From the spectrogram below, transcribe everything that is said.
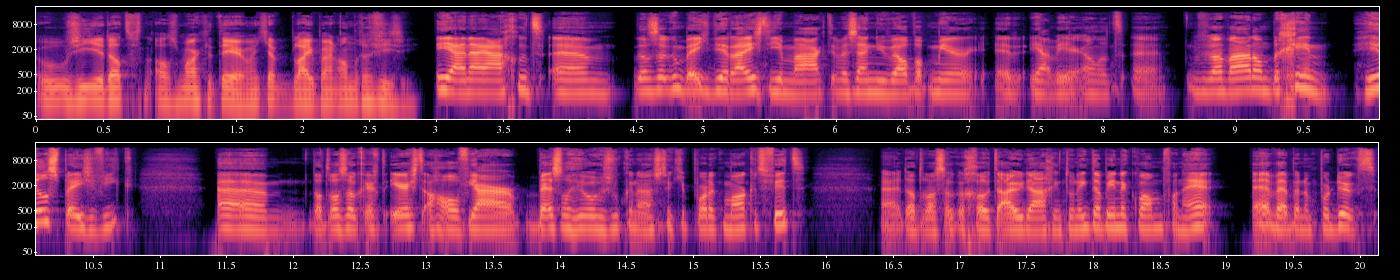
hoe zie je dat als marketeer? Want je hebt blijkbaar een andere visie. Ja, nou ja, goed. Um, dat is ook een beetje die reis die je maakt. En we zijn nu wel wat meer, ja, weer aan het... Uh, we waren aan het begin heel specifiek. Um, dat was ook echt het eerste half jaar best wel heel zoeken naar een stukje product market fit. Uh, dat was ook een grote uitdaging toen ik daar binnenkwam. Van, hè, we hebben een product,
